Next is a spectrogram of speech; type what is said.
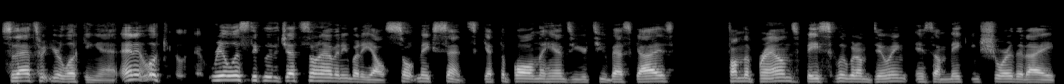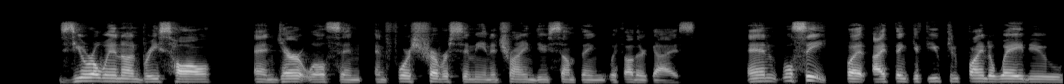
So that's what you're looking at. And it look realistically, the Jets don't have anybody else, so it makes sense. Get the ball in the hands of your two best guys. I'm the Browns, basically what I'm doing is I'm making sure that I zero in on Breece Hall and Garrett Wilson and force Trevor Siemian to try and do something with other guys and we'll see. But I think if you can find a way to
